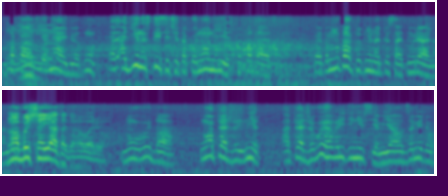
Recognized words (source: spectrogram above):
Ну, такая вот нормально. херня идет. Ну, о- один из тысячи такой, но он есть, попадается. Поэтому, ну как тут не написать, ну реально. Ну, обычно я так говорю. Ну вы да. Ну опять же, нет, опять же, вы говорите не всем. Я вот заметил.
